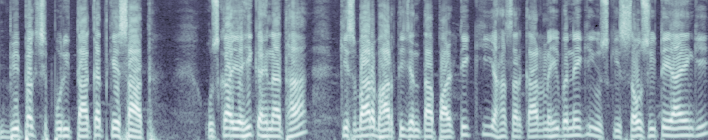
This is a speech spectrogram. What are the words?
विपक्ष पूरी ताकत के साथ, उसका यही कहना था कि इस बार भारतीय जनता पार्टी की यहाँ सरकार नहीं बनेगी, उसकी सौ सीटें आएँगी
